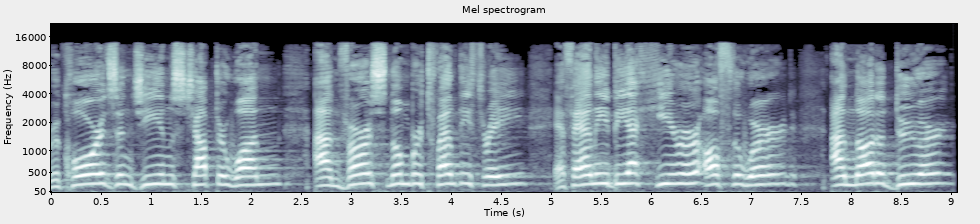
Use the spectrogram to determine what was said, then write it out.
records in James chapter 1 and verse number 23 If any be a hearer of the word and not a doer,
